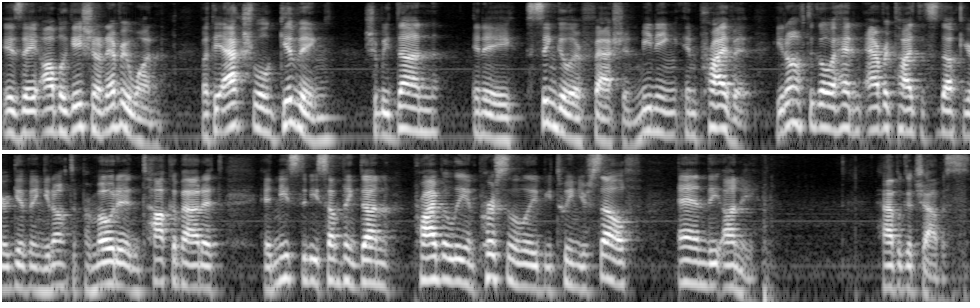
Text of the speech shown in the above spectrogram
is a obligation on everyone, but the actual giving should be done in a singular fashion, meaning in private. You don't have to go ahead and advertise the tzedakah you're giving. You don't have to promote it and talk about it. It needs to be something done privately and personally between yourself and the ani. Have a good Shabbos.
